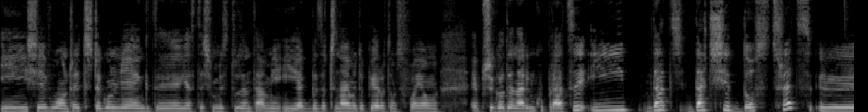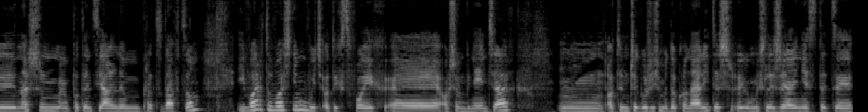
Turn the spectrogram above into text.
i się włączać, szczególnie gdy jesteśmy studentami i jakby zaczynamy dopiero tą swoją e, przygodę na rynku pracy i dać, dać się dostrzec yy, naszym potencjalnym pracodawcom i warto właśnie mówić o tych swoich e, osiągnięciach Mm, o tym, czego żeśmy dokonali. Też y, myślę, że niestety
